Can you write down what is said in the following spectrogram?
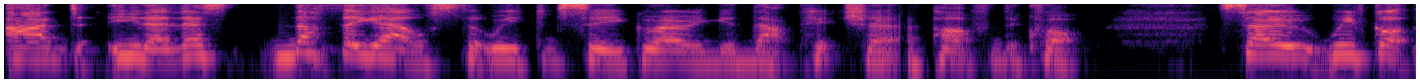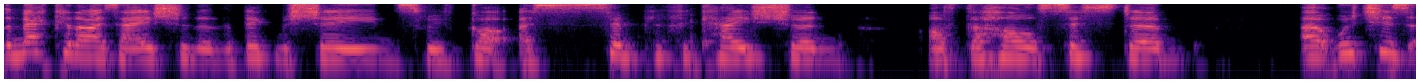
And you know there's nothing else that we can see growing in that picture apart from the crop. So we've got the mechanization of the big machines. We've got a simplification of the whole system uh, which is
